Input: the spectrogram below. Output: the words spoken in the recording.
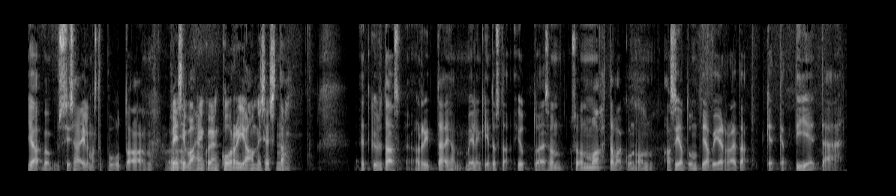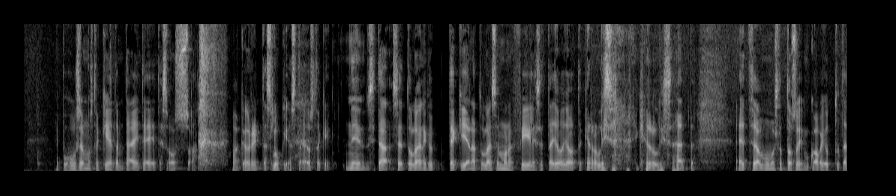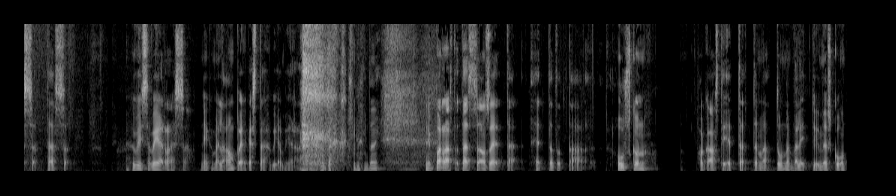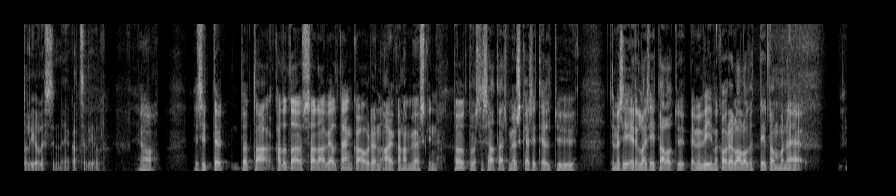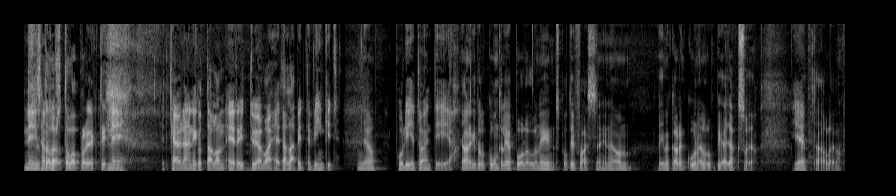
Ja sisäilmasta puhutaan. Vesivahinkojen korjaamisesta. Mm. Että kyllä taas riittää ihan mielenkiintoista juttua ja se on, se on mahtava, kun on asiantuntijavieraita, ketkä tietää – ja puhuu semmoista kieltä, mitä ei tee edes osaa, vaikka yrittäisi lukia sitä jostakin, niin sitä, se tulee niin kuin tekijänä tulee semmoinen fiilis, että joo joo, että kerro lisää, kerro lisää, että, että se on mun mielestä tosi mukava juttu tässä, tässä hyvissä vieraissa, niin kuin meillä on pelkästään hyviä vieraita. niin, niin parasta tässä on se, että, että tota, uskon vakaasti, että tämä tunne välittyy myös kuuntelijoille sinne ja katselijoille. Joo. Ja sitten tota, katsotaan, jos saadaan vielä tämän kauden aikana myöskin, toivottavasti saataisiin myös käsiteltyä tämmöisiä erilaisia talotyyppejä. Me viime kaudella aloitettiin tuommoinen niin sanotusti, talo, taloprojekti. Niin, että käydään niin talon eri työvaiheita läpi, te vinkit Joo. budjetointiin. Ja... ja ainakin tuolla kuuntelijapuolella niin Spotifyssa niin ne on viime kauden kuunnellumpia jaksoja Jep. näyttää olevan.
